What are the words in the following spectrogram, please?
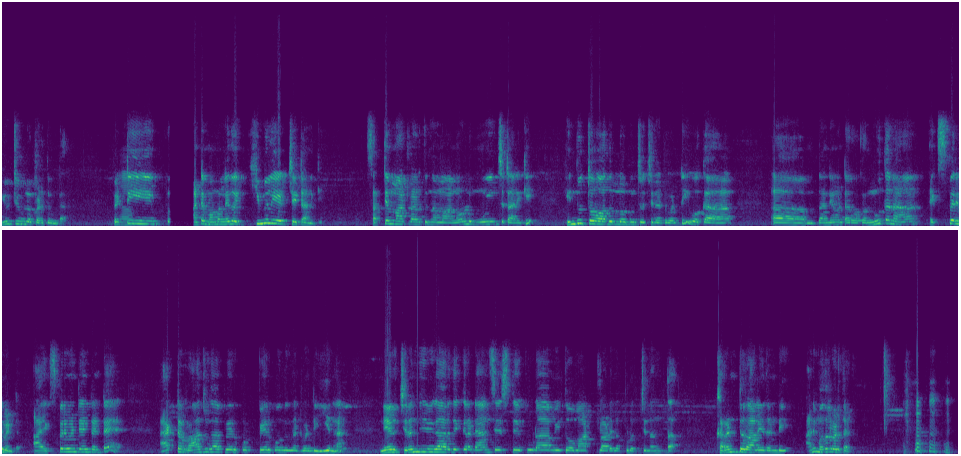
యూట్యూబ్లో పెడుతుంటారు పెట్టి అంటే మమ్మల్ని ఏదో హ్యూమిలియేట్ చేయటానికి సత్యం మాట్లాడుతున్న మా నోళ్ళు మూయించటానికి హిందుత్వవాదుల్లో నుంచి వచ్చినటువంటి ఒక ఆ, దాన్ని ఏమంటారు ఒక నూతన ఎక్స్పెరిమెంట్ ఆ ఎక్స్పెరిమెంట్ ఏంటంటే యాక్టర్ రాజుగా పేరు పేరు పొందినటువంటి ఈయన నేను చిరంజీవి గారి దగ్గర డాన్స్ వేస్తే కూడా మీతో మాట్లాడినప్పుడు వచ్చినంత కరెంటు రాలేదండి అని మొదలు పెడతాడు.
